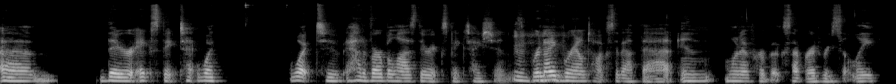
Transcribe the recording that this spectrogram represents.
um, their expect what what to how to verbalize their expectations. Mhm. Brene Brown talks about that in one of her books I've read recently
